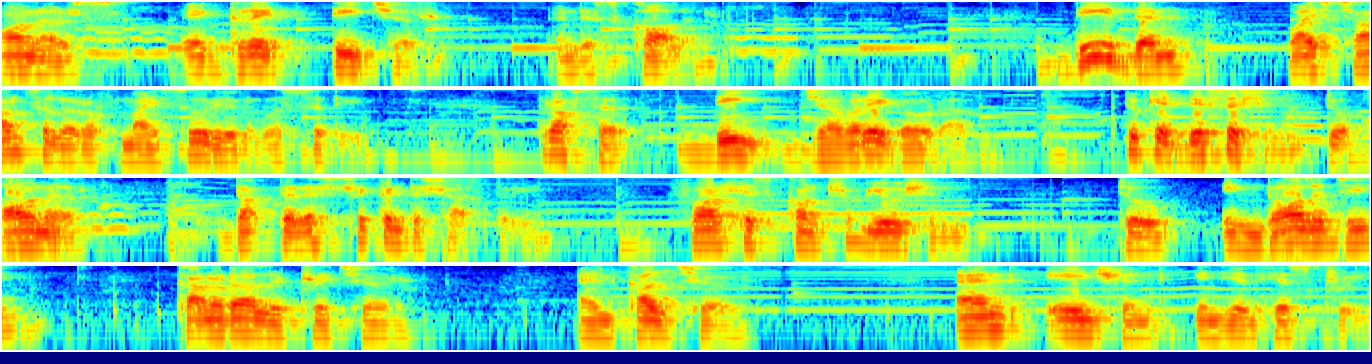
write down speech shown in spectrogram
honors a great teacher and a scholar. The then Vice Chancellor of Mysore University, Professor D. Javaregowda, took a decision to honor Dr. S. Shastri for his contribution to Indology, Kannada literature and culture, and ancient Indian history.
